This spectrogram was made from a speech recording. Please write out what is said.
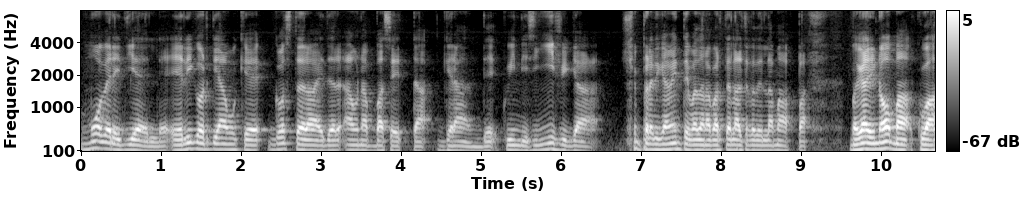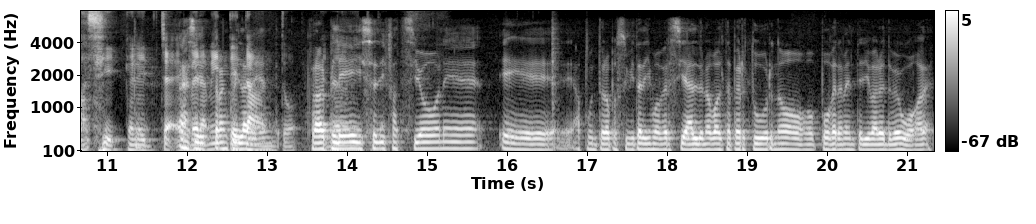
muovere DL e ricordiamo che Ghost Rider ha una basetta grande, quindi significa che praticamente va da una parte all'altra della mappa. Magari no, ma quasi, cioè è Eh sì, veramente tanto, Fra il place veramente di fazione e appunto la possibilità di muoversi L una volta per turno può veramente arrivare dove vuole,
